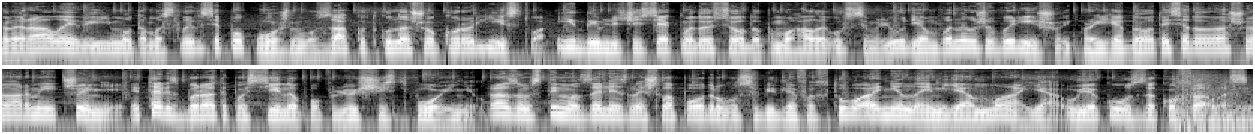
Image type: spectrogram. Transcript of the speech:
генерали, війму та мисливця по кожному закутку нашого королівства. І дивлячись, як ми до цього допомагали усім людям, вони вже вирішують приєднуватися до нашої армії чи ні. І так збирати постійно по плюс 6 воїнів. Разом з тим Азелі знайшла подругу собі для фехтування на ім'я Майя, у яку закохалася.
